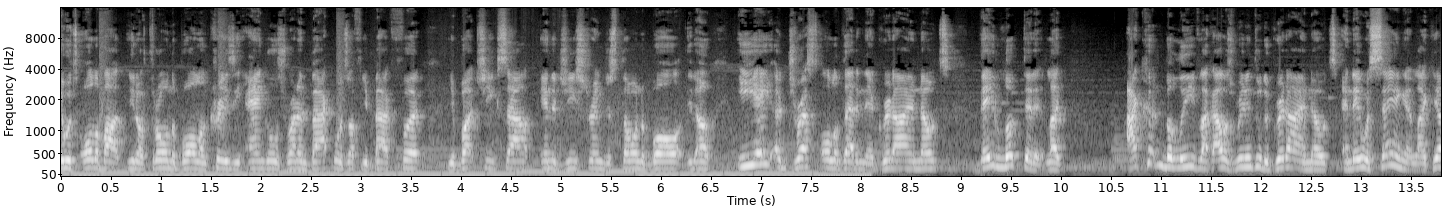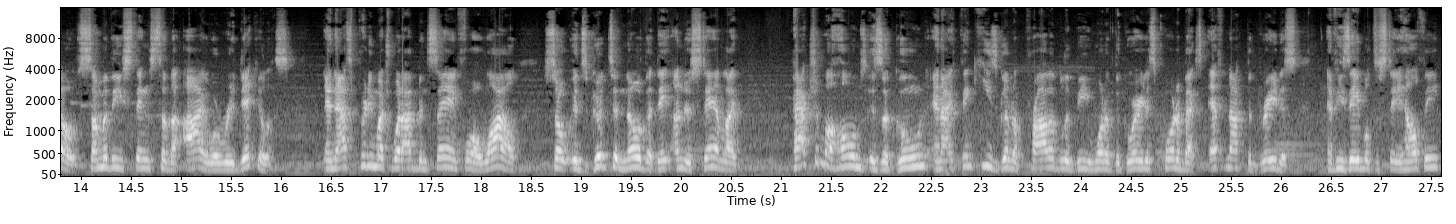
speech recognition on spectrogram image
it was all about, you know, throwing the ball on crazy angles, running backwards off your back foot, your butt cheeks out, in a G-string, just throwing the ball. You know, EA addressed all of that in their gridiron notes. They looked at it like, I couldn't believe, like, I was reading through the gridiron notes and they were saying it like, yo, some of these things to the eye were ridiculous. And that's pretty much what I've been saying for a while. So it's good to know that they understand, like, Patrick Mahomes is a goon, and I think he's going to probably be one of the greatest quarterbacks, if not the greatest, if he's able to stay healthy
